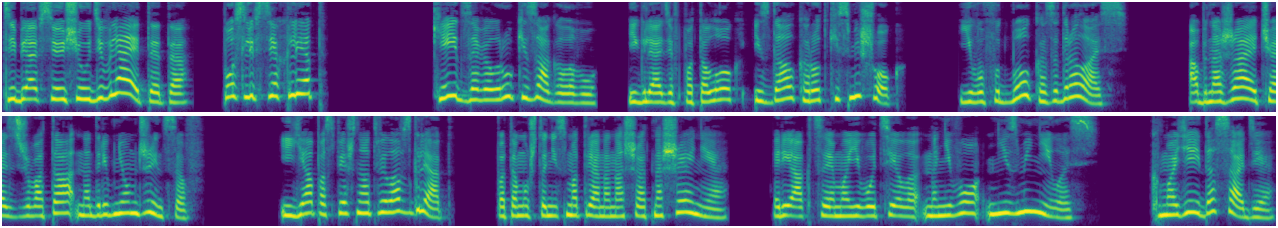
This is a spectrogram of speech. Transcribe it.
«Тебя все еще удивляет это? После всех лет?» Кейт завел руки за голову и, глядя в потолок, издал короткий смешок. Его футболка задралась, обнажая часть живота над ремнем джинсов. И я поспешно отвела взгляд, потому что, несмотря на наши отношения, реакция моего тела на него не изменилась. К моей досаде.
